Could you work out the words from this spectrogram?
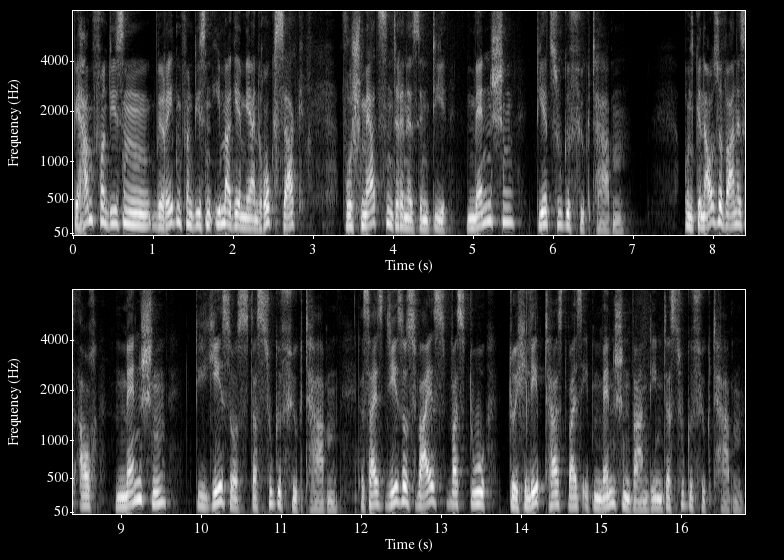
Wir haben von diesem, wir reden von diesem imaginären Rucksack, wo Schmerzen drinne sind, die Menschen dir zugefügt haben. Und genauso waren es auch Menschen, die Jesus das zugefügt haben. Das heißt, Jesus weiß, was du durchlebt hast, weil es eben Menschen waren, die ihm das zugefügt haben.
